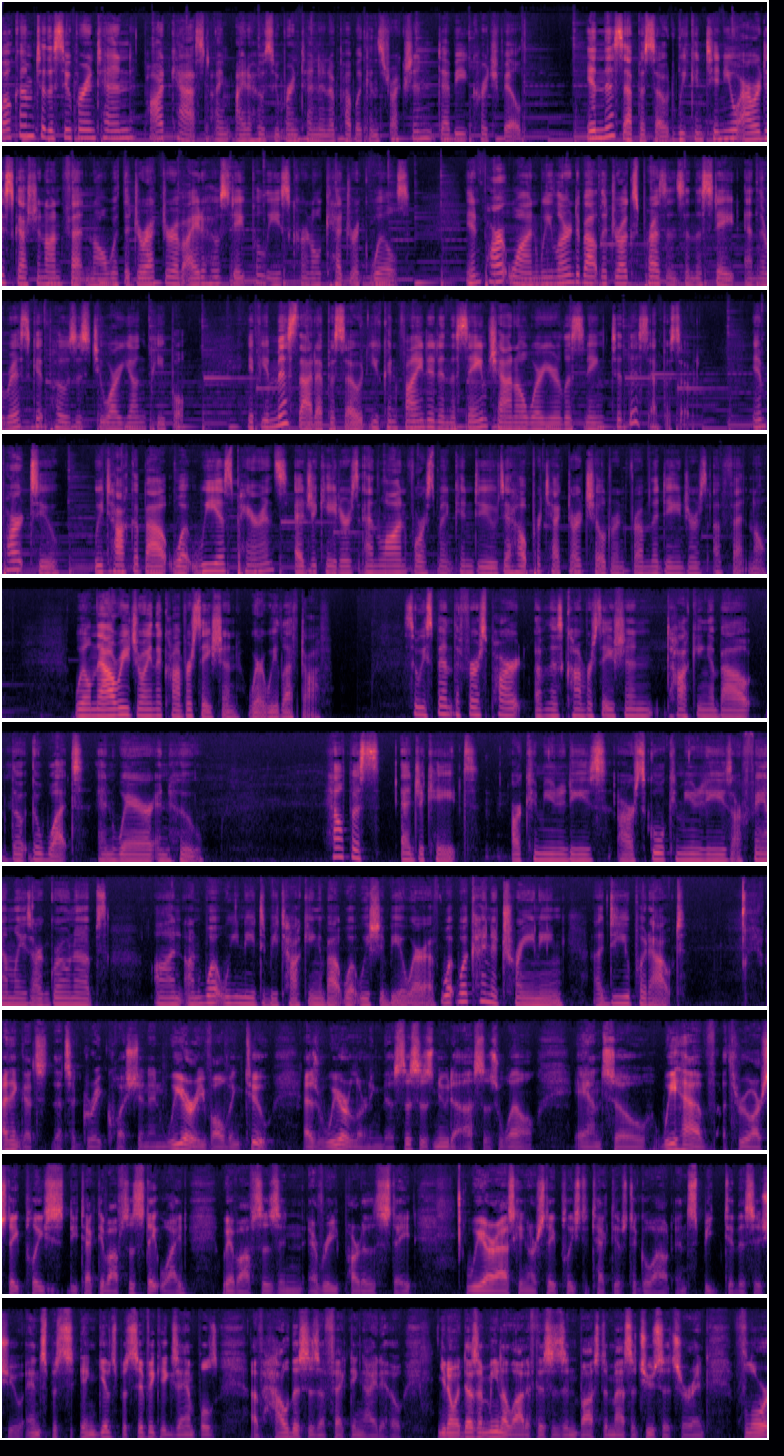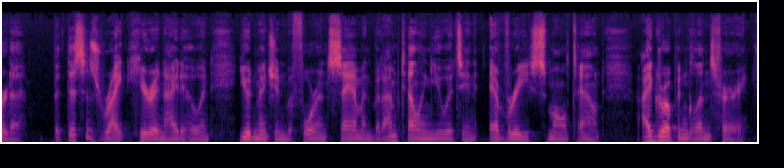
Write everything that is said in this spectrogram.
Welcome to the Superintend podcast. I'm Idaho Superintendent of Public Instruction, Debbie Critchfield. In this episode, we continue our discussion on fentanyl with the Director of Idaho State Police, Colonel Kedrick Wills. In part one, we learned about the drug's presence in the state and the risk it poses to our young people. If you missed that episode, you can find it in the same channel where you're listening to this episode. In part two, we talk about what we as parents, educators, and law enforcement can do to help protect our children from the dangers of fentanyl. We'll now rejoin the conversation where we left off. So, we spent the first part of this conversation talking about the, the what and where and who. Help us educate our communities, our school communities, our families, our grown ups on, on what we need to be talking about, what we should be aware of. What, what kind of training uh, do you put out? I think that's that's a great question, and we are evolving too as we are learning this. This is new to us as well, and so we have through our state police detective offices statewide. We have offices in every part of the state. We are asking our state police detectives to go out and speak to this issue and spe- and give specific examples of how this is affecting Idaho. You know, it doesn't mean a lot if this is in Boston, Massachusetts, or in Florida but this is right here in Idaho. And you had mentioned before in Salmon, but I'm telling you, it's in every small town. I grew up in Glenns Ferry.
